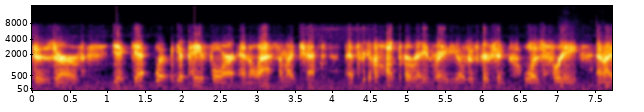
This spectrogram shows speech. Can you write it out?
deserve. You get what you pay for, and the last time I checked, a three o'clock parade radio subscription was free, and I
